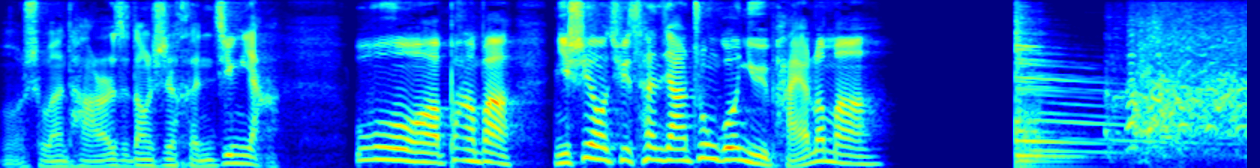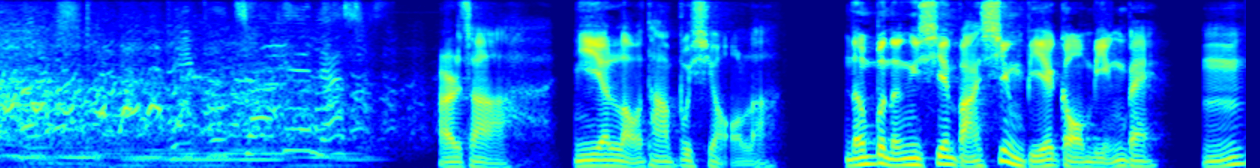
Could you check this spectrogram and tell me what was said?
我说完，他儿子当时很惊讶：“哇，爸爸，你是要去参加中国女排了吗？”儿子，你也老大不小了，能不能先把性别搞明白？嗯。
